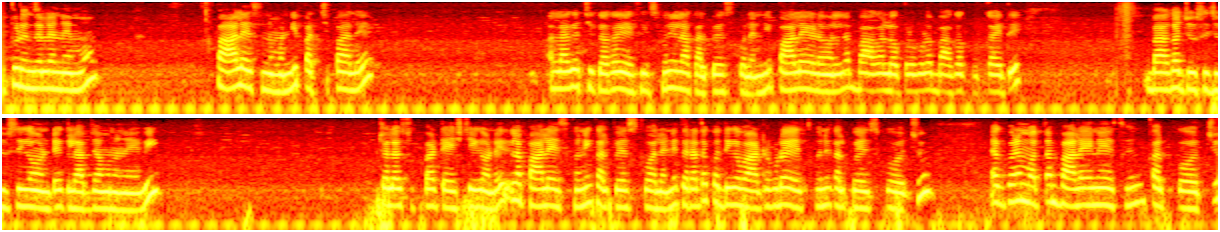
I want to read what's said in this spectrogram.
ఇప్పుడు ఇందులోనేమో పాలు వేస్తున్నామండి పచ్చి పాలే. అలాగే చిక్కగా వేసేసుకొని ఇలా కలిపేసుకోవాలండి. పాలు వేయడం వల్ల బాగా లోపల కూడా బాగా కుక్ అయితే బాగా జ్యూసీ జ్యూసీగా ఉంటాయి గులాబ్ జామున్ అనేవి. చాలా సూపర్ టేస్టీగా ఉంటాయి. ఇలా పాలు వేసుకొని కలిపేసుకోవాలండి. తర్వాత కొద్దిగా వాటర్ కూడా వేసుకొని కలిపి వేసుకోవచ్చు లేకపోతే మొత్తం పాలైనా వేసుకొని కలుపుకోవచ్చు.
